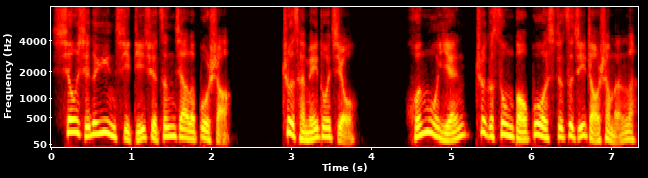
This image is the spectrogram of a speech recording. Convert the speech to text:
萧协的运气的确增加了不少。这才没多久，魂莫言这个送宝 BOSS 就自己找上门了。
